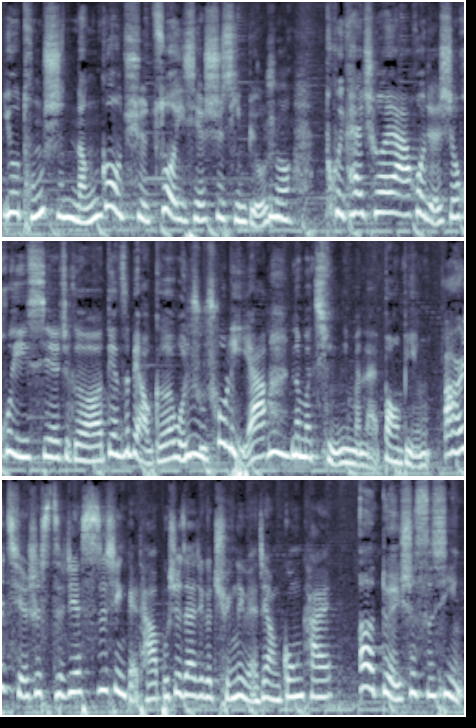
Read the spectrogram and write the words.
又同时能够去做一些事情，比如说会开车呀，或者是会一些这个电子表格文书处理呀，那么请你们来报名。而且是直接私信给他，不是在这个群里面这样公开。啊，对，是私信。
